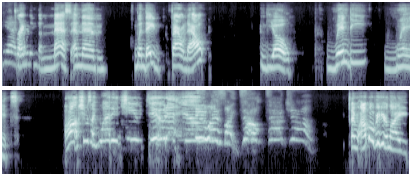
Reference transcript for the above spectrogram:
yeah, strangling the mess. And then when they found out, yo, Wendy went Oh, She was like, "What did you do to him?" He was like, "Don't touch him." And I'm over here like,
